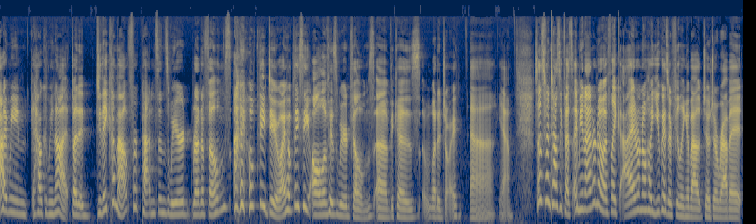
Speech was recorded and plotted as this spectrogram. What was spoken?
I mean, how can we not? But it, do they come out for Pattinson's weird run of films? I hope they do. I hope they see all of his weird films uh, because what a joy. Uh, yeah. So that's Fantastic Fest. I mean, I don't know if, like, I don't know how you guys are feeling about Jojo Rabbit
